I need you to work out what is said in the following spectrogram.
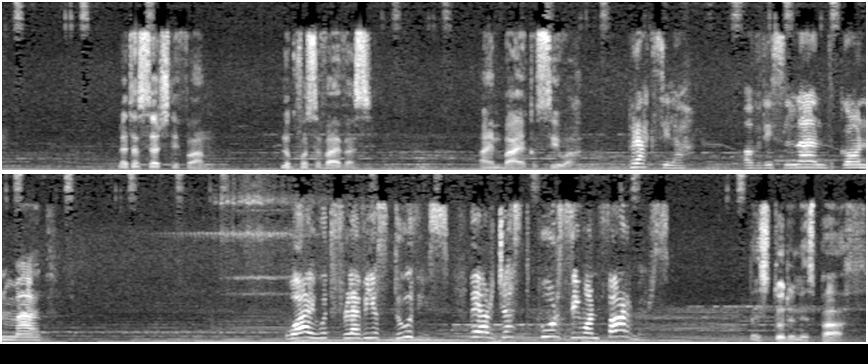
Let us search the farm. Look for survivors. I am Bayek of Siwa. Praxila, of this land gone mad. Why would Flavius do this? They are just poor Siwan farmers. They stood in his path.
